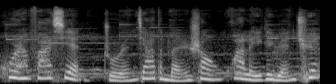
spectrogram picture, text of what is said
忽然发现主人家的门上画了一个圆圈，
